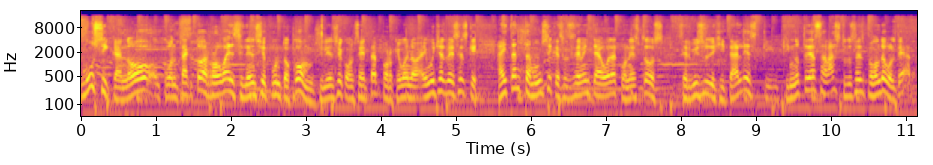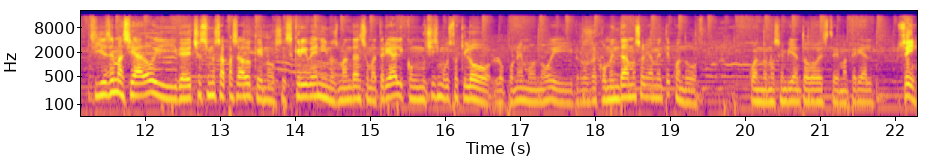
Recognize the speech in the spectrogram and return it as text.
música, ¿no? Contacto arroba el silencio.com, silencio con Z, porque bueno, hay muchas veces que hay tanta música, especialmente ahora con estos servicios digitales, que, que no te das abasto, no sabes por dónde voltear. Sí, es demasiado y de hecho sí nos ha pasado que nos escriben y nos mandan su material y con muchísimo gusto aquí lo, lo ponemos, ¿no? Y lo recomendamos obviamente cuando, cuando nos envían todo este material. Sí,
